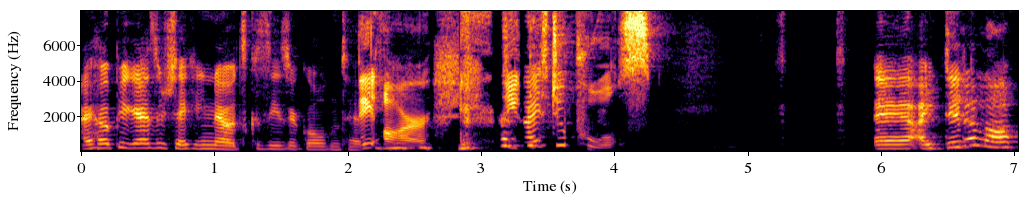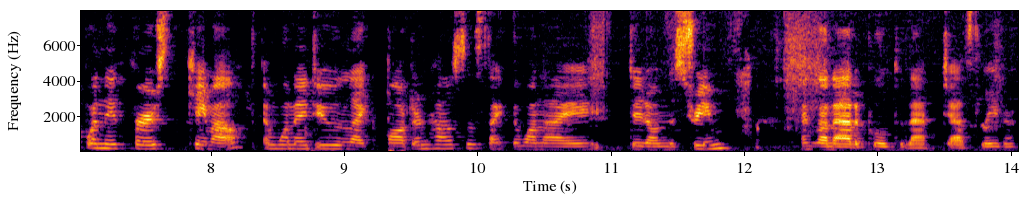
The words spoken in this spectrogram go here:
I hope you guys are taking notes because these are golden tips. They are. do you guys do pools? Uh, I did a lot when it first came out, and when I do like modern houses, like the one I did on the stream, I'm gonna add a pool to that just later.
